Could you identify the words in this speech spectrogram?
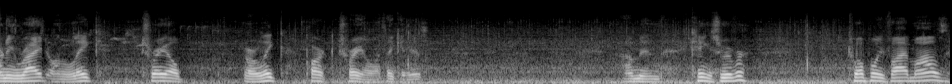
Turning right on Lake Trail, or Lake Park Trail, I think it is. I'm in Kings River, 12.5 miles,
